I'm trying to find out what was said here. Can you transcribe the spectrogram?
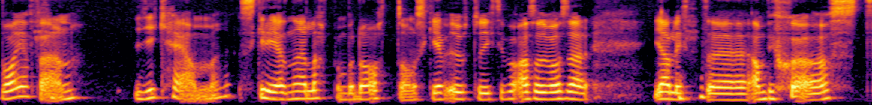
var i affären, gick hem, skrev den här lappen på datorn, skrev ut och gick tillbaka. Alltså det var så här jävligt eh, ambitiöst.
